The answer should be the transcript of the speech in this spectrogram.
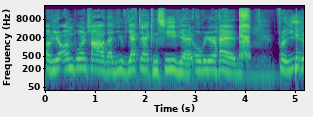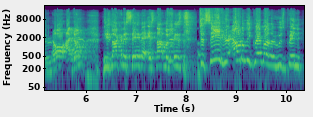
of your unborn child that you've yet to conceive yet over your head for you. No, I don't. He's not gonna say that. It's not Mephisto. to save your elderly grandmother who's been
